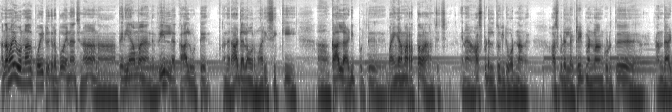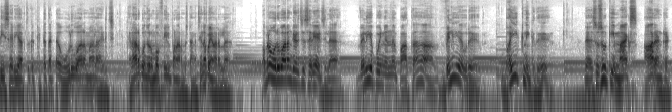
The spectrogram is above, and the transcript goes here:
அந்த மாதிரி ஒரு நாள் போயிட்டுருக்கிறப்போ என்னாச்சுன்னா நான் தெரியாமல் அந்த வீலில் கால் விட்டு அந்த ராட்லெல்லாம் ஒரு மாதிரி சிக்கி காலில் அடிப்பட்டு பயங்கரமாக ரத்தம் வர ஆரம்பிச்சிச்சு. என்னை ஹாஸ்பிட்டல் தூக்கிட்டு ஓடினாங்க. ஹாஸ்பிட்டலில் ட்ரீட்மெண்ட்லாம் கொடுத்து அந்த அடி சரியாகிறதுக்கு கிட்டத்தட்ட ஒரு வாரம் மேலே ஆயிடுச்சு. எல்லோரும் கொஞ்சம் ரொம்ப ஃபீல் பண்ண ஆரம்பிச்சிட்டாங்க. சின்ன பையன் வரல அப்புறம் ஒரு வாரம் கழிச்சு சரியாயிடுச்சுல. வெளியே போய் நின்று பார்த்தா வெளியே ஒரு பைக் நிற்குது இந்த சுசுகி மேக்ஸ் ஆர் ஹண்ட்ரட்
